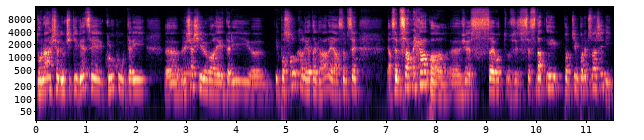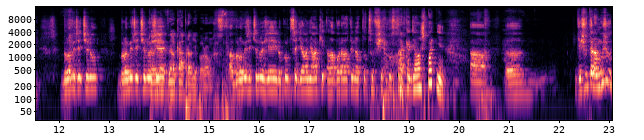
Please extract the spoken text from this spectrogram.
donášeli určitý věci kluků, který uh, rešašírovali, který uh, i poslouchali a tak dále. Já jsem se já jsem to sám nechápal, že se, od, že se snad i pod tím podepsal řebík. Bylo mi řečeno, bylo mi řečeno, to že... je velká pravděpodobnost. A bylo mi řečeno, že dokonce dělal nějaký elaboráty na to, co všechno Straka dělal špatně. A uh, když už teda můžu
